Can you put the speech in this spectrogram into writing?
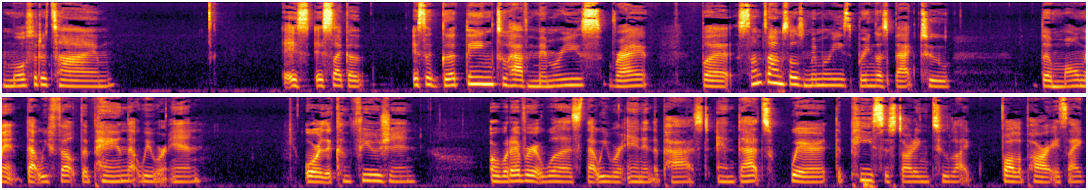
most of the time it's it's like a it's a good thing to have memories, right? But sometimes those memories bring us back to the moment that we felt the pain that we were in or the confusion or whatever it was that we were in in the past and that's where the peace is starting to like fall apart. It's like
